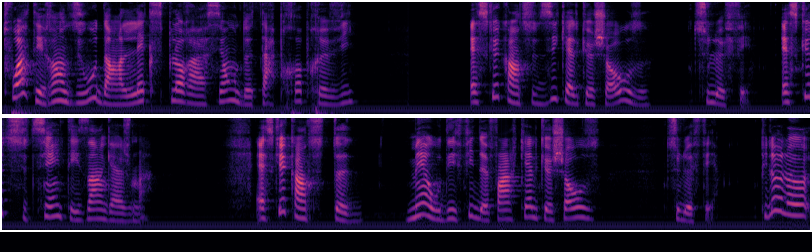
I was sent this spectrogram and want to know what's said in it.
Toi, t'es rendu où dans l'exploration de ta propre vie? Est-ce que quand tu dis quelque chose, tu le fais? Est-ce que tu tiens tes engagements? Est-ce que quand tu te mets au défi de faire quelque chose, tu le fais? Puis là, là,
